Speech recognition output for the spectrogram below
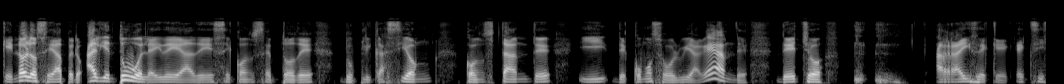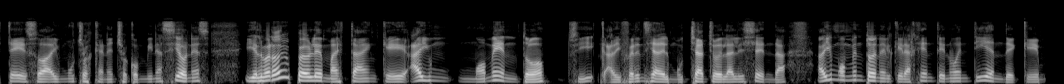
que no lo sea, pero alguien tuvo la idea de ese concepto de duplicación constante y de cómo se volvía grande. De hecho, a raíz de que existe eso, hay muchos que han hecho combinaciones y el verdadero problema está en que hay un momento, ¿sí? a diferencia del muchacho de la leyenda, hay un momento en el que la gente no entiende que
